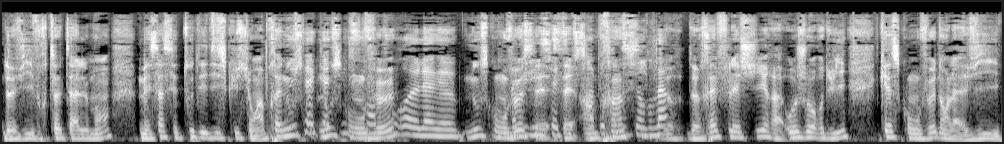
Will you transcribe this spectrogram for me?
de vivre totalement. Mais ça, c'est tout des discussions. Après, nous, nous, ce 4000 qu'on veut. euh, la- Nous, ce qu'on On veut, c'est un principe de, de réfléchir à aujourd'hui, qu'est-ce qu'on veut dans la vie?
